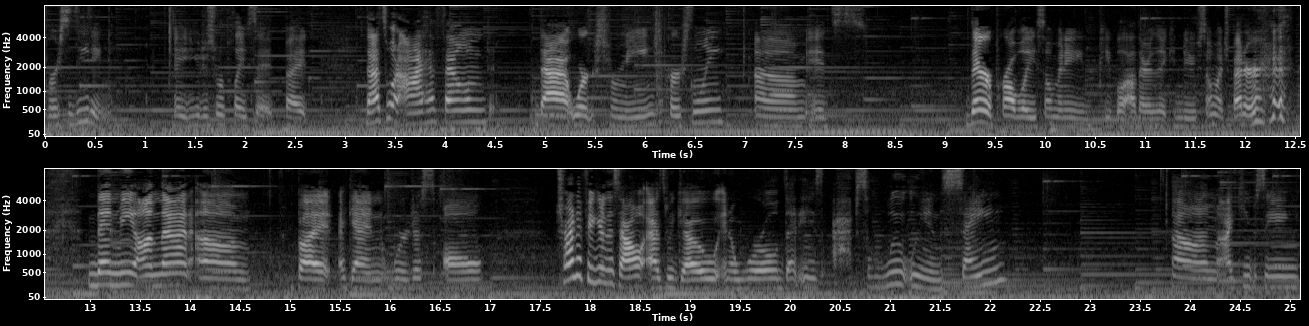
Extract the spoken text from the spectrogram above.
versus eating You just replace it. But that's what I have found that works for me personally. Um, it's there are probably so many people out there that can do so much better than me on that. Um, but again, we're just all trying to figure this out as we go in a world that is absolutely insane. Um, I keep seeing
